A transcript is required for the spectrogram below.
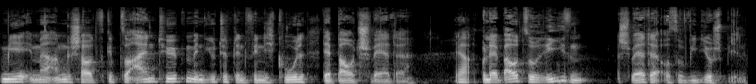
mir immer angeschaut, es gibt so einen Typen in YouTube, den finde ich cool, der baut Schwerter. Ja. Und er baut so Riesenschwerter aus so Videospielen.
